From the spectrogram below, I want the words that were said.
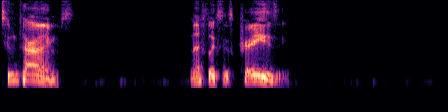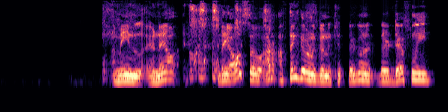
Two times. Netflix is crazy. I mean, and they they also I, don't, I think they're gonna they're gonna they're definitely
